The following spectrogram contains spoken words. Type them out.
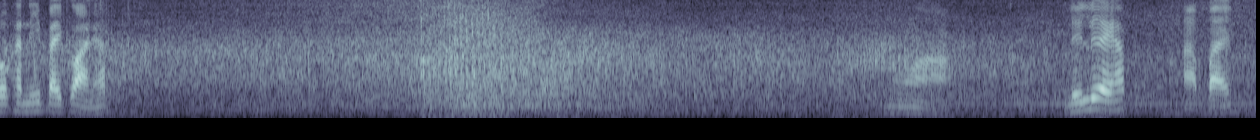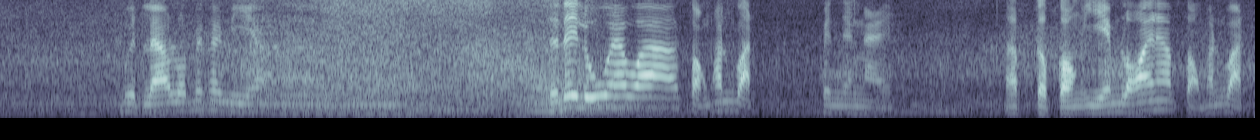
รถคันนี้ไปก่อนครับอ่าเรื่อยๆครับหาไป มืดแล้วรถไม่ค่อยมีครับ จะได้รู้ครับว่า 2,000 วัตต์เป็นยังไง ครับกับกล่อง EM 100 นะครับ 2,000 วัตต์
